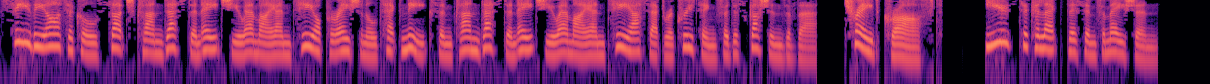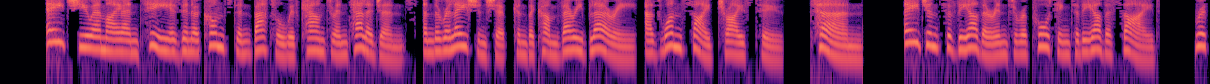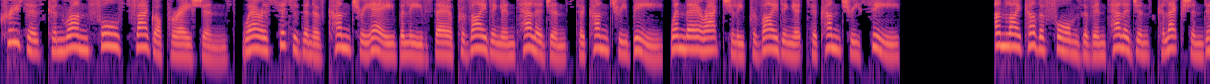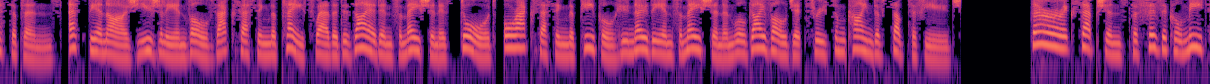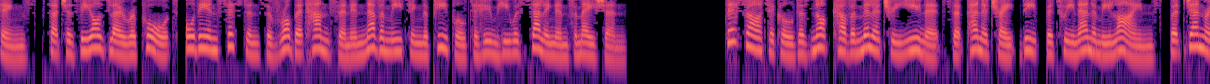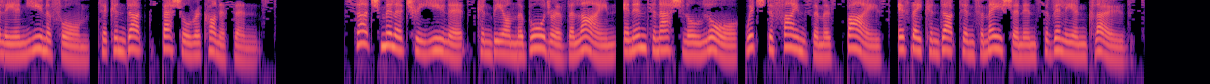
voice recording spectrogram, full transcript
See the articles such clandestine HUMINT operational techniques and clandestine HUMINT asset recruiting for discussions of the tradecraft used to collect this information. HUMINT is in a constant battle with counterintelligence, and the relationship can become very blurry, as one side tries to turn agents of the other into reporting to the other side. Recruiters can run false flag operations, where a citizen of country A believes they are providing intelligence to country B, when they are actually providing it to country C, Unlike other forms of intelligence collection disciplines, espionage usually involves accessing the place where the desired information is stored, or accessing the people who know the information and will divulge it through some kind of subterfuge. There are exceptions to physical meetings, such as the Oslo Report, or the insistence of Robert Hanssen in never meeting the people to whom he was selling information. This article does not cover military units that penetrate deep between enemy lines, but generally in uniform, to conduct special reconnaissance. Such military units can be on the border of the line, in international law, which defines them as spies, if they conduct information in civilian clothes.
